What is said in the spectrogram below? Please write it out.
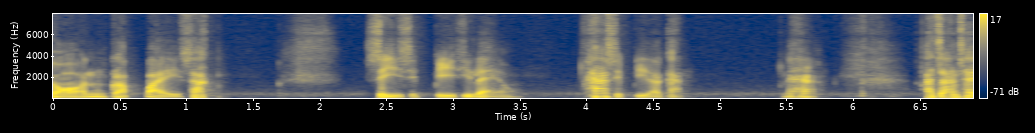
ย้อนกลับไปสัก 40 ปีที่แล้ว 50 ปีแล้วกันนะฮะ อาจารย์ใช้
